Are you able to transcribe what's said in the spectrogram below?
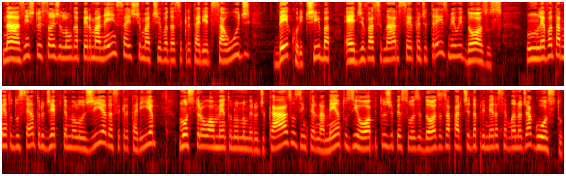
Nas instituições de longa permanência, a estimativa da Secretaria de Saúde de Curitiba é de vacinar cerca de 3 mil idosos. Um levantamento do Centro de Epidemiologia da Secretaria mostrou aumento no número de casos, internamentos e óbitos de pessoas idosas a partir da primeira semana de agosto.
